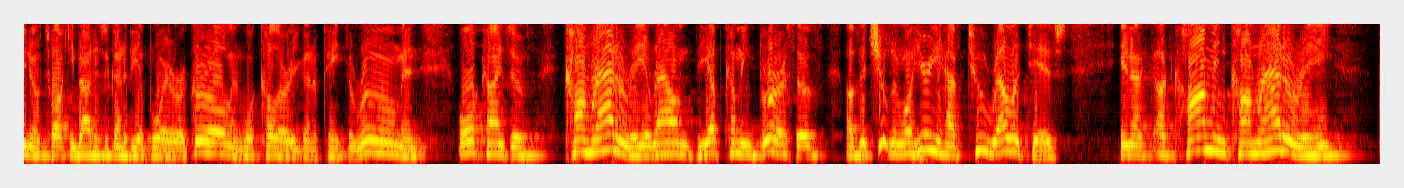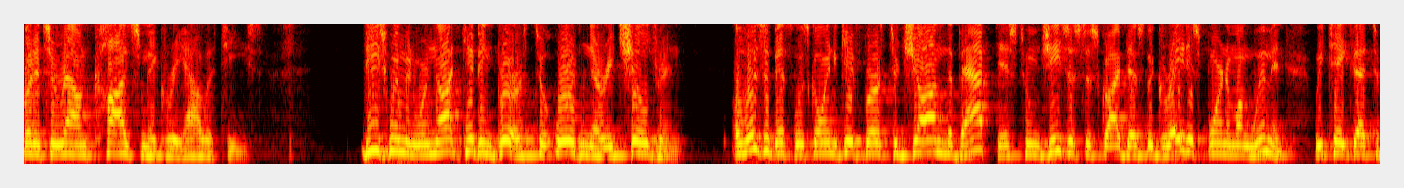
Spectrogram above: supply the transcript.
You know, talking about is it going to be a boy or a girl and what color are you going to paint the room and all kinds of camaraderie around the upcoming birth of, of the children. Well, here you have two relatives in a, a common camaraderie, but it's around cosmic realities. These women were not giving birth to ordinary children. Elizabeth was going to give birth to John the Baptist, whom Jesus described as the greatest born among women. We take that to,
